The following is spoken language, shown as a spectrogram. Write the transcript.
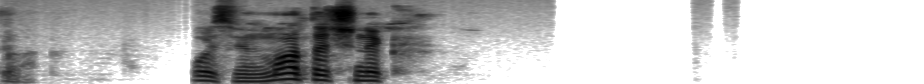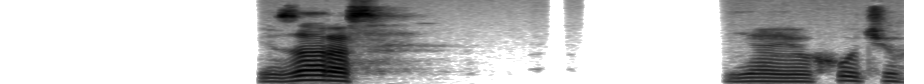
Так. Ось він маточник. І зараз я його хочу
